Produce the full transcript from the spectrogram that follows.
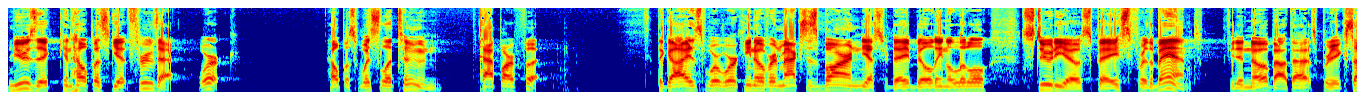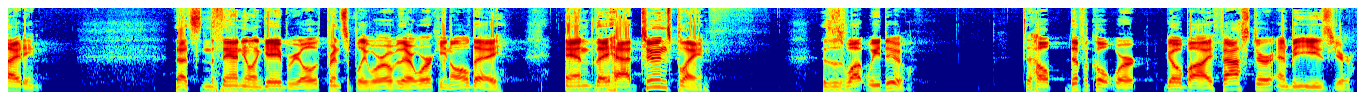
music can help us get through that work, help us whistle a tune, tap our foot. The guys were working over in Max's barn yesterday building a little studio space for the band. If you didn't know about that, it's pretty exciting. That's Nathaniel and Gabriel, principally, were over there working all day, and they had tunes playing. This is what we do to help difficult work go by faster and be easier.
